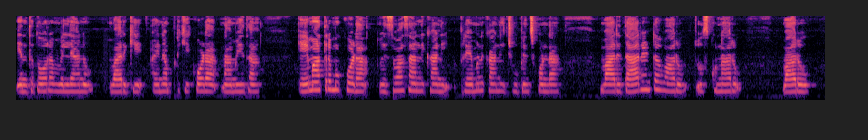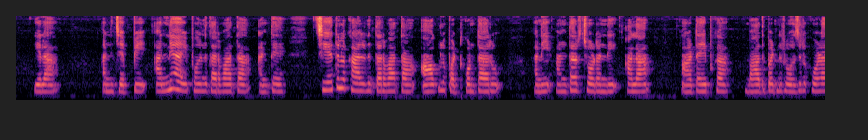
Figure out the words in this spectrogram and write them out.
ఎంత దూరం వెళ్ళాను వారికి అయినప్పటికీ కూడా నా మీద ఏమాత్రము కూడా విశ్వాసాన్ని కానీ ప్రేమను కానీ చూపించకుండా వారి దారేంటో వారు చూసుకున్నారు. వారు ఇలా అని చెప్పి అన్నీ అయిపోయిన తర్వాత అంటే చేతులు కాలిన తర్వాత ఆకులు పట్టుకుంటారు అని అంటారు చూడండి. అలా ఆ టైప్గా బాధపడిన రోజులు కూడా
